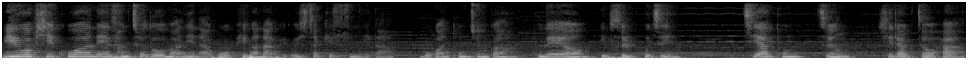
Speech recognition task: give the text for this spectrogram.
이유 없이 코 안에 상처도 많이 나고 피가 나기도 시작했습니다. 모관 통증과 구내염, 입술 포진, 치아 통증, 시력 저하,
